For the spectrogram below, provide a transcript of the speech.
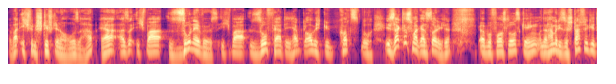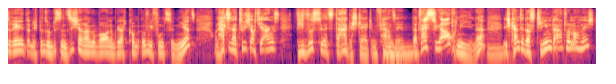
was ich für einen Stift in der Hose habe. Ja? Also ich war so nervös. Ich war so fertig. Ich habe, glaube ich, gekotzt. Ich sag das mal ganz deutlich, ne? äh, bevor es losging. Und dann haben wir diese Staffel gedreht und ich bin so ein bisschen sicherer geworden und habe gedacht, komm, irgendwie funktioniert's. Und hatte natürlich auch die Angst, wie wirst du jetzt dargestellt im Fernsehen? Das weißt du ja auch nie, ne? Ich kannte das Team dato noch nicht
